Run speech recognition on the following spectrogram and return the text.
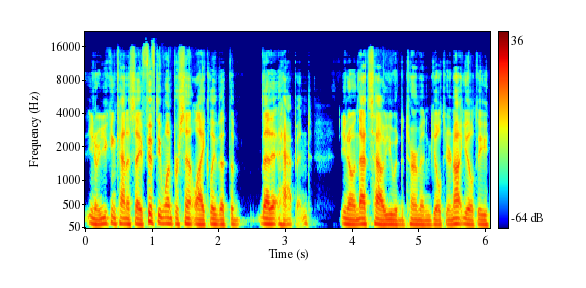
you know you can kind of say 51 percent likely that the that it happened, you know, and that's how you would determine guilty or not guilty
